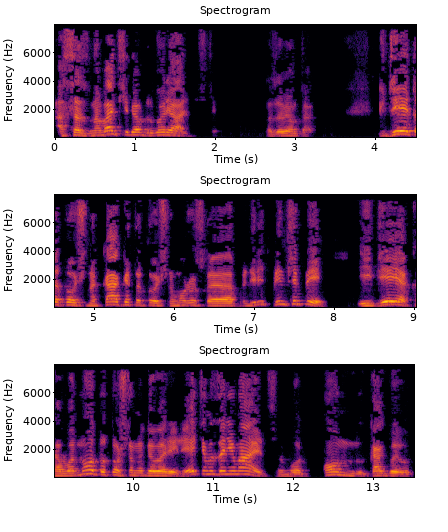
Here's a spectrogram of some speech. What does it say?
осознавать себя в другой реальности. Назовем так. Где это точно, как это точно, можно определить. В принципе, идея Каваноту, то, что мы говорили, этим и занимается. Вот он как бы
